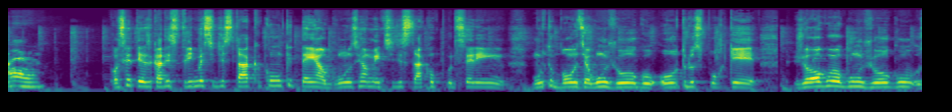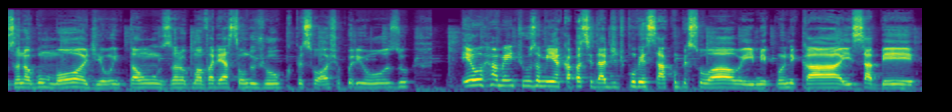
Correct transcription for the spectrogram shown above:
É. Com certeza, cada streamer se destaca com o que tem. Alguns realmente se destacam por serem muito bons em algum jogo, outros porque jogam algum jogo usando algum mod, ou então usando alguma variação do jogo que o pessoal acha curioso. Eu realmente uso a minha capacidade de conversar com o pessoal e me comunicar e saber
